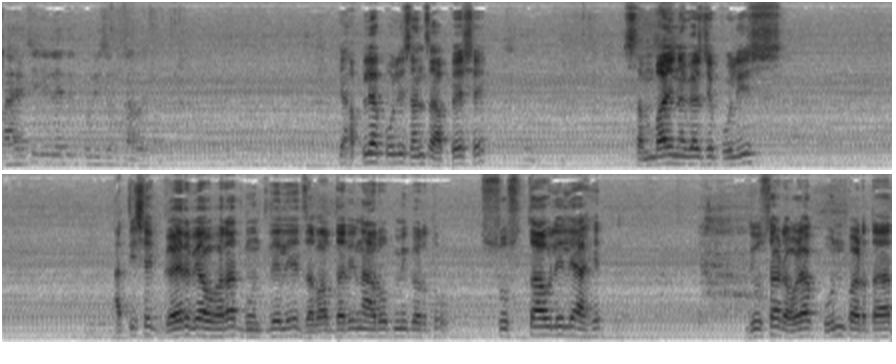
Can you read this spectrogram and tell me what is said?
बाहेरच्या जिल्ह्यातील पोलीस. हे आपल्या पोलिसांचं अपयश आहे. संभाजीनगरचे पोलीस अतिशय गैरव्यवहारात गुंतलेले जबाबदारीनं आरोप मी करतो. सुस्तावलेले आहेत. दिवसा ढवळ्या खून पडतात.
